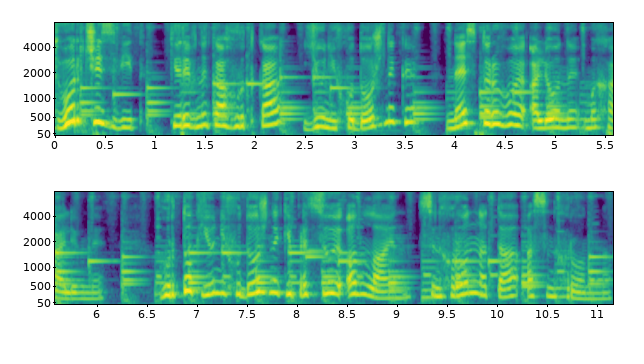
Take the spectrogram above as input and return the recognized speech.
Творчий звіт керівника гуртка Юні художники Несторової Альони Михайлівни. Гурток Юні художники працює онлайн, синхронно та асинхронно.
